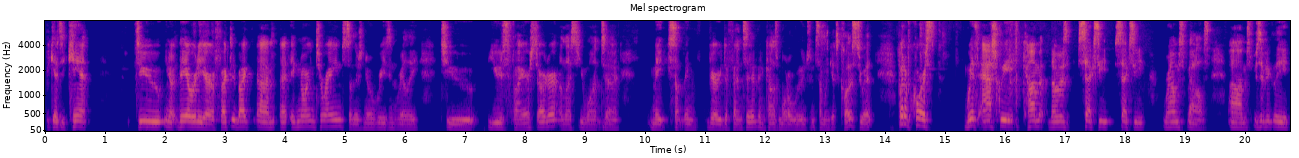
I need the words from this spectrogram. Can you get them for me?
because you can't do you know they already are affected by um, uh, ignoring terrain so there's no reason really to use firestarter unless you want to make something very defensive and cause mortal wounds when someone gets close to it but of course with Aqshy come those sexy sexy realm spells um, specifically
